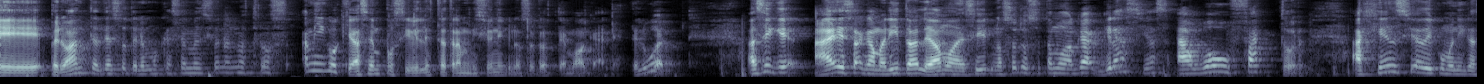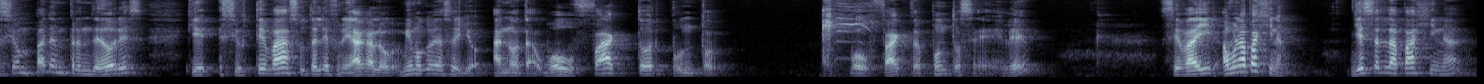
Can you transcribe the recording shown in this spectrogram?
Eh, pero antes de eso tenemos que hacer mención a nuestros amigos que hacen posible esta transmisión y que nosotros estemos acá en este lugar. Así que a esa camarita le vamos a decir, nosotros estamos acá gracias a Wow Factor, agencia de comunicación para emprendedores, que si usted va a su teléfono y haga lo mismo que voy a hacer yo, anota wowfactor.com wowfactor.cl, se va a ir a una página. Y esa es la página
